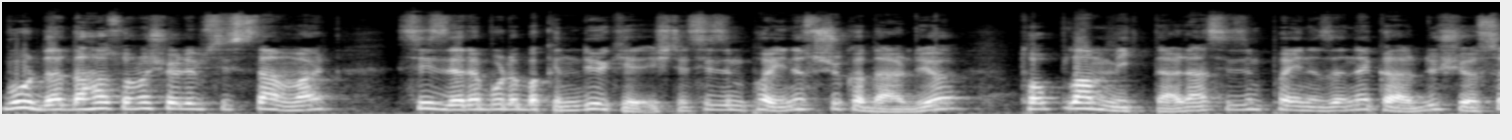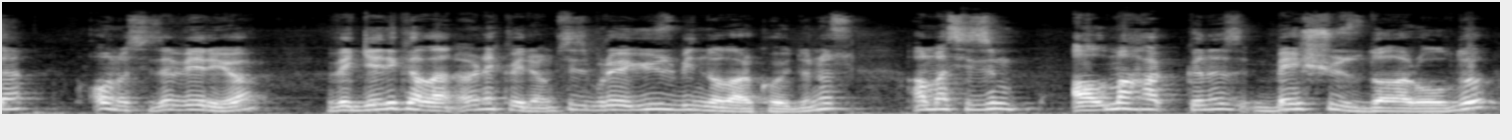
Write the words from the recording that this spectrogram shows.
Burada daha sonra şöyle bir sistem var. Sizlere burada bakın diyor ki işte sizin payınız şu kadar diyor. Toplam miktardan sizin payınıza ne kadar düşüyorsa onu size veriyor. Ve geri kalan örnek veriyorum siz buraya 100 bin dolar koydunuz ama sizin alma hakkınız 500 dolar oldu.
